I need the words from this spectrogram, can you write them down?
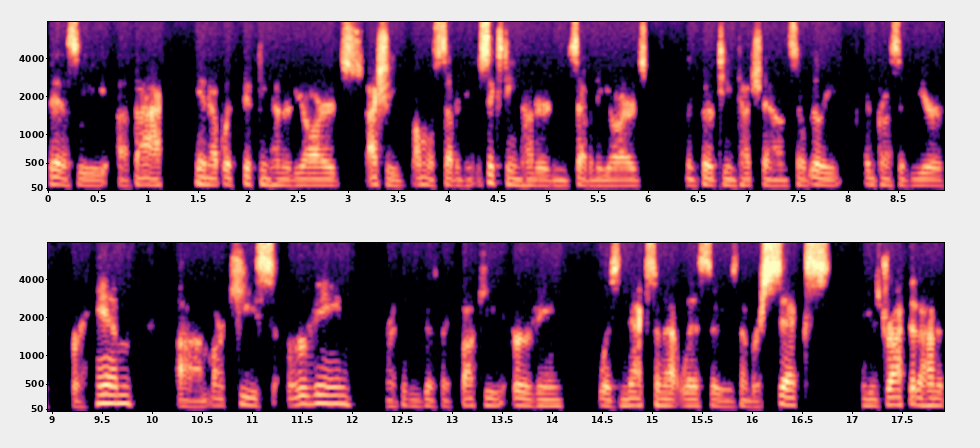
fantasy uh, back ended up with 1,500 yards, actually almost 17, 1,670 yards and 13 touchdowns. So really impressive year for him. Um, Marquise Irving, I think he goes by Bucky Irving, was next on that list. So he was number six. He was drafted 100%,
